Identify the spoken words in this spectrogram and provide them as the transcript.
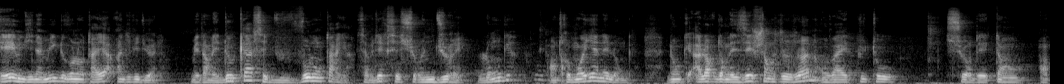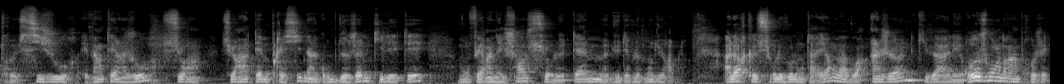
et une dynamique de volontariat individuel. Mais dans les deux cas, c'est du volontariat. Ça veut dire que c'est sur une durée longue, entre moyenne et longue. Donc, alors dans les échanges de jeunes, on va être plutôt sur des temps entre 6 jours et 21 jours sur un, sur un thème précis d'un groupe de jeunes qui l'été vont faire un échange sur le thème du développement durable. Alors que sur le volontariat, on va avoir un jeune qui va aller rejoindre un projet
